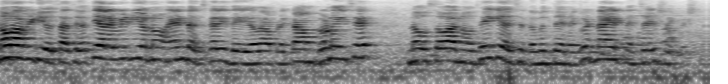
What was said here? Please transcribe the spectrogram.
નવા વીડિયો સાથે. અત્યારે વિડીયોનો એન્ડ જ કરી દઈએ. હવે આપણે કામ ઘણું છે. નવ સવા નવ થઈ ગયા છે તો બધાને ગુડ નાઇટ ને જય શ્રી કૃષ્ણ.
